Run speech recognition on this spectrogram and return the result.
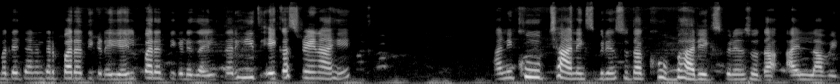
मग त्याच्यानंतर परत इकडे येईल परत तिकडे जाईल. तर हीच एकच ट्रेन आहे. आणि खूप छान एक्सपिरियन्स होता खूप भारी एक्सपिरियन्स होता. I love it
